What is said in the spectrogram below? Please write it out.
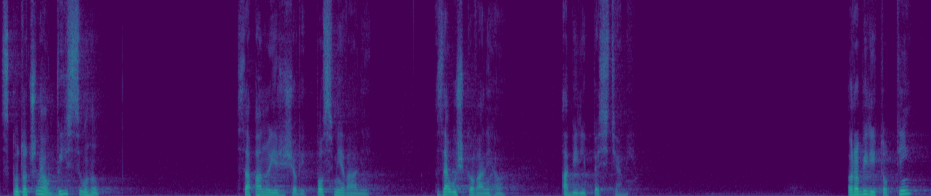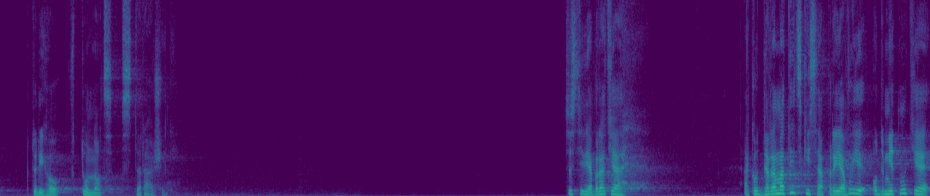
skutočného výsluhu sa pánu Ježišovi posmievali, zauškovali ho a byli pestiami. Robili to tí, ktorí ho v tú noc strážili. Sestri a bratia, ako dramaticky sa prejavuje odmietnutie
